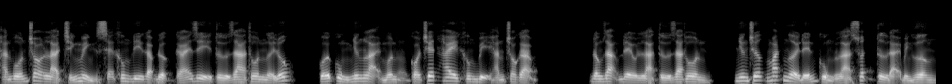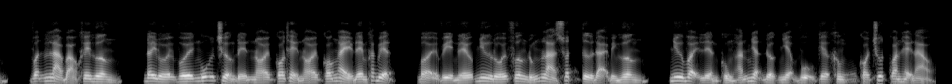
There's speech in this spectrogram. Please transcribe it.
hắn vốn cho là chính mình sẽ không đi gặp được cái gì từ gia thôn người lúc, cuối cùng nhưng lại muốn có chết hay không bị hắn cho gặp. Đồng dạng đều là từ gia thôn, nhưng trước mắt người đến cùng là xuất từ đại bình hương, vẫn là bảo khê hương, đây đối với ngũ trưởng đến nói có thể nói có ngày đêm khác biệt, bởi vì nếu như đối phương đúng là xuất từ đại bình hương, như vậy liền cùng hắn nhận được nhiệm vụ kia không có chút quan hệ nào.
